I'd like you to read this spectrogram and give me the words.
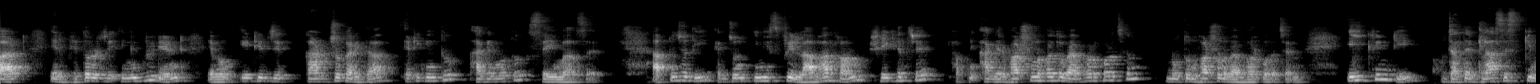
বাট এর ভেতরের যে ইনগ্রিডিয়েন্ট এবং এটির যে কার্যকারিতা, এটি কিন্তু আগের মতো সেম আছে। আপনি যদি একজন ইনিসফ্রি লাভার হন, সেই ক্ষেত্রে আপনি আগের ভার্সন হয়তো ব্যবহার করেছেন নতুন ভার্সনও ব্যবহার করেছেন। এই ক্রিমটি যাদের গ্লাস স্কিন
